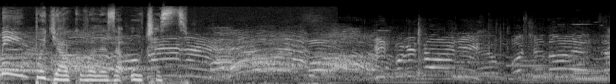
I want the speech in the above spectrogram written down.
Ми їм подякували за участь. Відповідальність починається!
